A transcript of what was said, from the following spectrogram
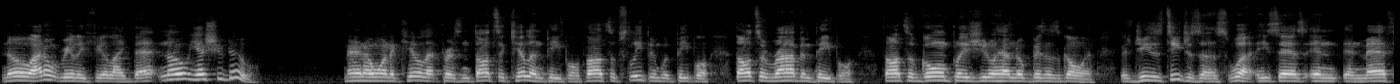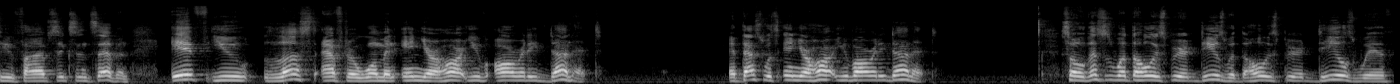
No, I don't really feel like that." No, yes you do. Man, I want to kill that person. Thoughts of killing people, thoughts of sleeping with people, thoughts of robbing people, thoughts of going places you don't have no business going. Because Jesus teaches us what? He says in, in Matthew 5, 6, and 7 if you lust after a woman in your heart, you've already done it. If that's what's in your heart, you've already done it. So, this is what the Holy Spirit deals with. The Holy Spirit deals with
